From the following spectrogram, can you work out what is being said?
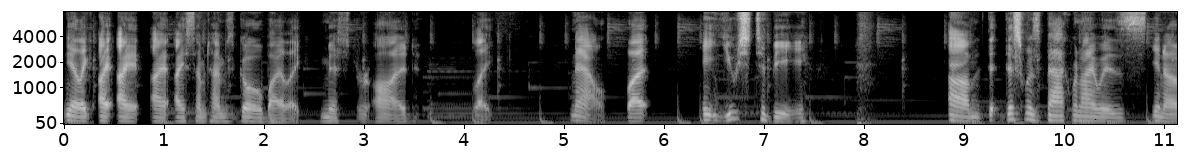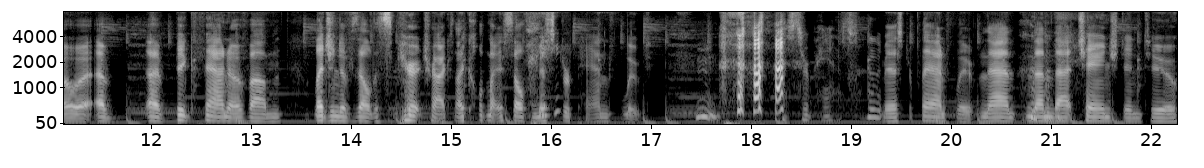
yeah like I, I i i sometimes go by like mr odd like now but it used to be um th- this was back when i was you know a, a big fan of um legend of zelda spirit tracks i called myself mr pan flute Hmm. Mr. Panflute. mr pan flute and then and then that changed into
